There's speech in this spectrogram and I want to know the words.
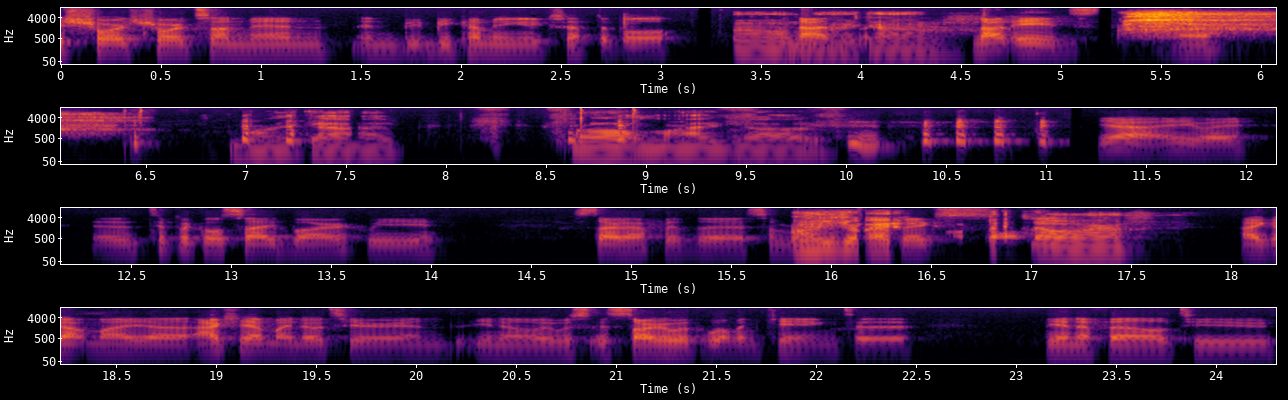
short shorts on men and be- becoming acceptable. Oh Not- my god. Not AIDS. Uh, my god. Oh my god. Yeah. Anyway, a typical sidebar. We start off with uh, some Oh, you random got- topics. No, huh? I got my. Uh, I actually have my notes here, and you know, it was it started with Woman King to the NFL to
